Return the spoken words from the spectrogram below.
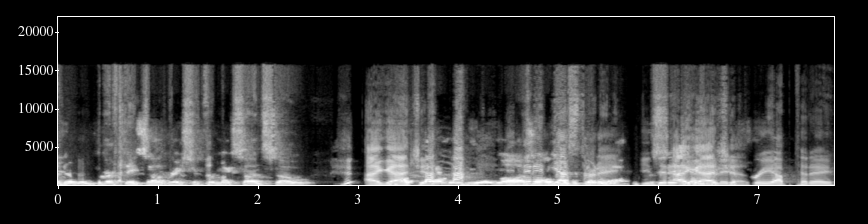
another birthday celebration for my son. So I got you. family, the He in-laws, did it yesterday. You did it I yesterday gotcha. to free up today.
